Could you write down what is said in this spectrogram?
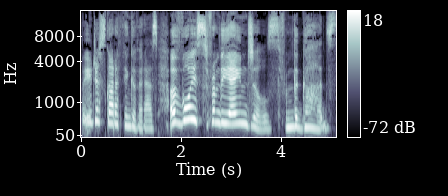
but you just gotta think of it as a voice from the angels, from the gods.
